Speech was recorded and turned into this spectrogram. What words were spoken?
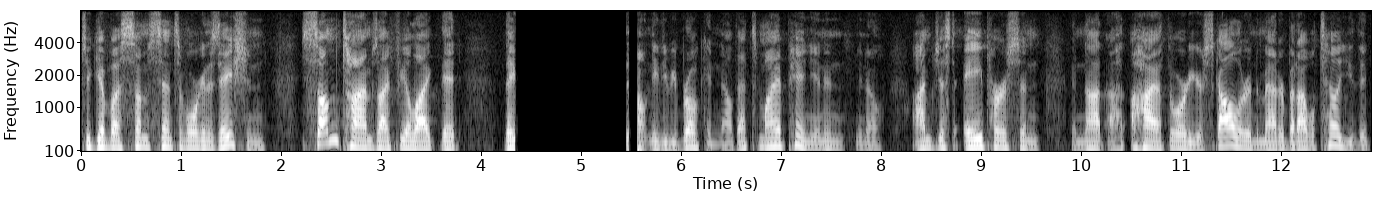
to give us some sense of organization. Sometimes I feel like that they don't need to be broken. Now that's my opinion, and you know I'm just a person and not a, high authority or scholar in the matter. But I will tell you that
